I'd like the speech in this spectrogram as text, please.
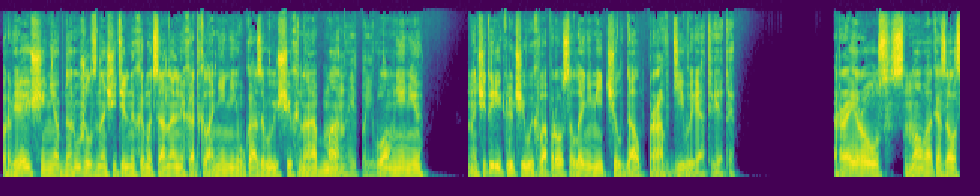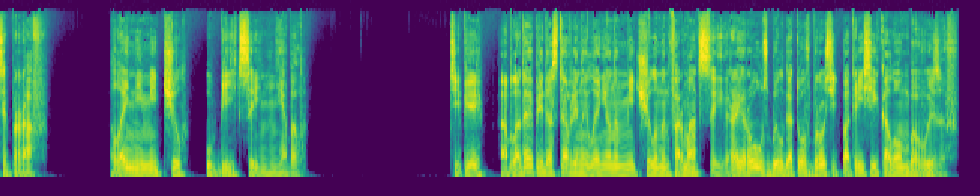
Проверяющий не обнаружил значительных эмоциональных отклонений, указывающих на обман, и, по его мнению, на четыре ключевых вопроса Ленни Митчелл дал правдивые ответы. Рэй Роуз снова оказался прав. Ленни Митчелл убийцей не был. Теперь, обладая предоставленной Леннионом Митчеллом информацией, Рэй Роуз был готов бросить Патрисии Коломбо вызов.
